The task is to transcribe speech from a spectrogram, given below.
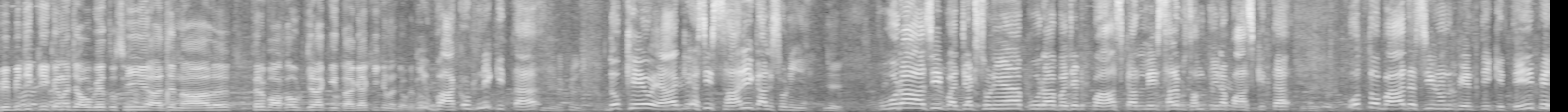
ਬੀਬੀ ਜੀ ਕੀ ਕਹਿਣਾ ਚਾਹੋਗੇ? ਤੁਸੀਂ ਅੱਜ ਨਾਲ ਫਿਰ ਵਾਕਆਊਟ ਜਿਹੜਾ ਕੀਤਾ ਗਿਆ ਕੀ ਕਹਿਣਾ ਚਾਹੋਗੇ ਇਹ ਵਾਕਆਊਟ ਨਹੀਂ ਕੀਤਾ। ਦੁੱਖ ਇਹ ਹੋਇਆ ਕਿ ਅਸੀਂ ਸਾਰੀ ਗੱਲ ਸੁਣੀ ਹੈ। ਜੀ। ਪੂਰਾ ਅਸੀਂ ਬਜਟ ਸੁਣਿਆ ਪੂਰਾ ਬਜਟ ਪਾਸ ਕਰਨ ਲਈ ਸਰਬਸੰਮਤੀ ਨਾਲ ਪਾਸ ਕੀਤਾ। ਉਸ ਤੋਂ ਬਾਅਦ ਅਸੀਂ ਉਹਨਾਂ ਨੂੰ ਬੇਨਤੀ ਕੀਤੀ ਵੀ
